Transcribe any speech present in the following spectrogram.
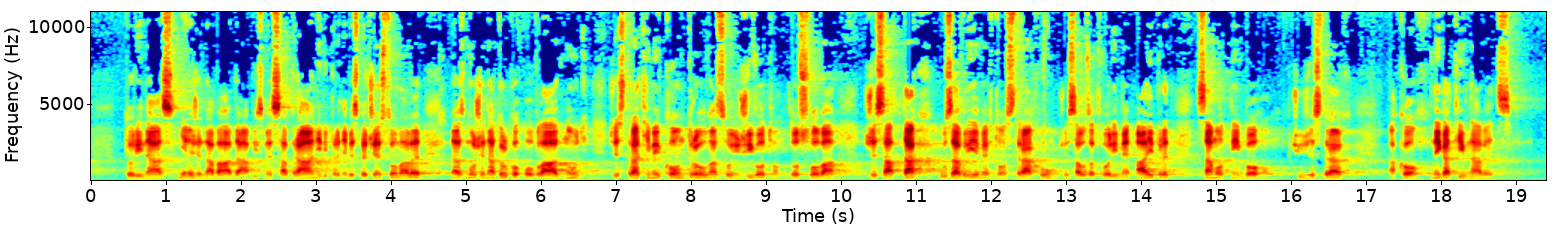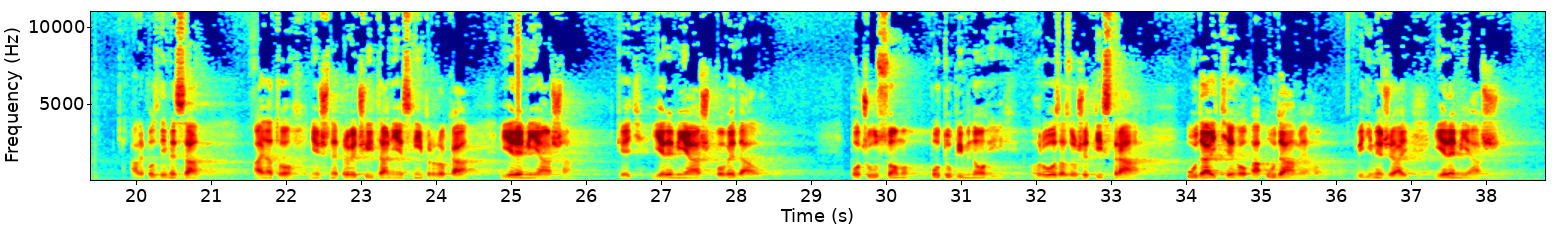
ktorý nás nielenže nabáda, aby sme sa bránili pred nebezpečenstvom, ale nás môže natoľko ovládnuť, že stratíme kontrol nad svojim životom. Doslova, že sa tak uzavrieme v tom strachu, že sa uzatvoríme aj pred samotným Bohom. Čiže strach ako negatívna vec. Ale pozrime sa aj na to dnešné prvé čítanie z knihy proroka Jeremiáša, keď Jeremiáš povedal, Počul som potupy mnohých, hrôza zo všetkých strán. Udajte ho a udáme ho. Vidíme, že aj Jeremiáš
